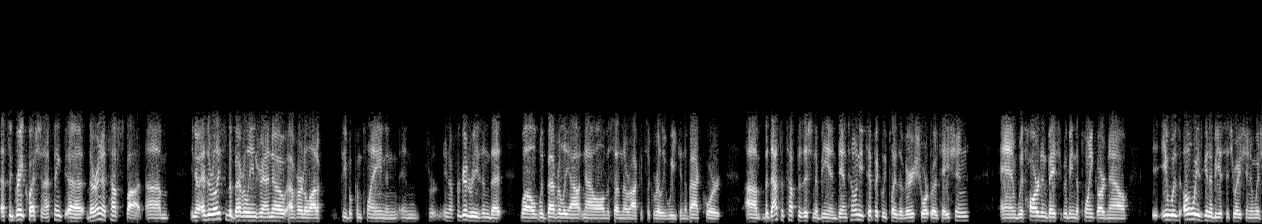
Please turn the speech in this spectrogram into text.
That's a great question. I think uh, they're in a tough spot. Um, you know, as it relates to the Beverley injury, I know I've heard a lot of people complain and and for you know for good reason that well with Beverley out now all of a sudden the Rockets look really weak in the backcourt. Um, but that's a tough position to be in. D'Antoni typically plays a very short rotation, and with Harden basically being the point guard now, it, was always going to be a situation in which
